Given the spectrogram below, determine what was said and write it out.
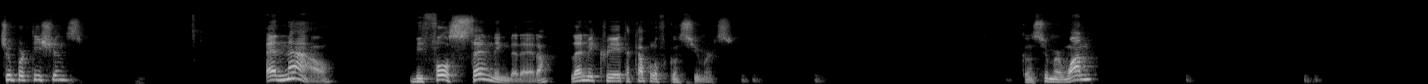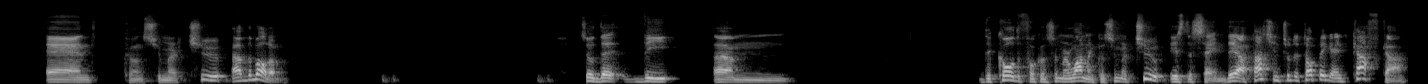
two partitions. And now, before sending the data, let me create a couple of consumers. Consumer one and consumer two at the bottom. So the the um, the code for consumer one and consumer two is the same. They are attaching to the topic and Kafka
